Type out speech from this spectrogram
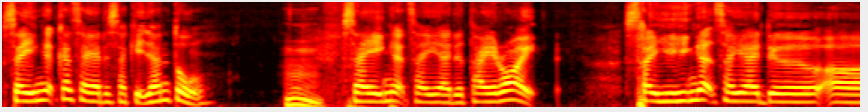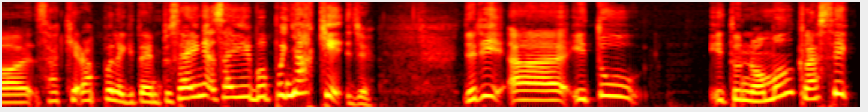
Saya ingat kan saya ada sakit jantung Hmm. Saya ingat saya ada thyroid Saya ingat saya ada uh, Sakit apa lagi time tu Saya ingat saya berpenyakit je Jadi uh, itu Itu normal Klasik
